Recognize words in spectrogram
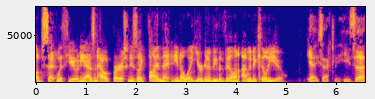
upset with you and he has an outburst and he's like, "Fine then, you know what? You're going to be the villain. I'm going to kill you." Yeah, exactly. He's uh,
